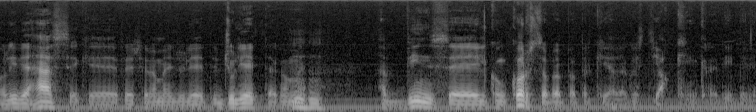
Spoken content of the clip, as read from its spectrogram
Olivia Hasse che fece Romeo e Giulietta, Giulietta con me, mm -hmm. Vinse il concorso proprio perché aveva questi occhi incredibili.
